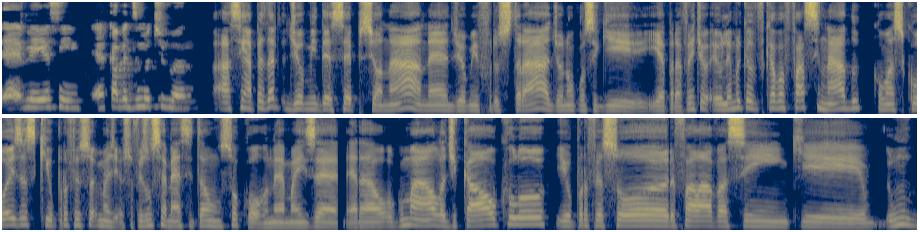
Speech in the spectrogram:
é meio assim, acaba desmotivando. Assim, apesar de eu me decepcionar, né, de eu me frustrar, de eu não conseguir ir para frente, eu, eu, lembro que eu ficava fascinado com as coisas que o professor, imagina, eu só fiz um semestre, então socorro, né, mas é, era alguma aula de cálculo e o professor falava assim que um,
